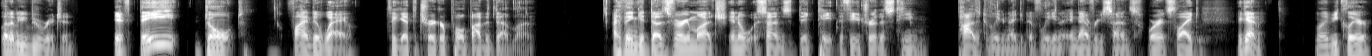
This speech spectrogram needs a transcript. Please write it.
let me be rigid. If they don't find a way to get the trigger pulled by the deadline, I think it does very much, in a sense, dictate the future of this team positively or negatively in, in every sense. Where it's like, again, let me be clear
